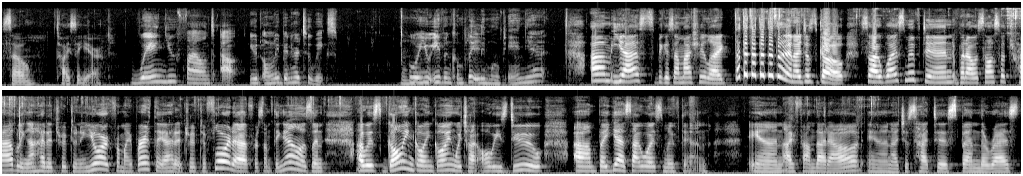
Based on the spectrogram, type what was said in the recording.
so twice a year. When you found out, you'd only been here two weeks. Were you even completely moved in yet? Um, yes, because I'm actually like, "Da, da, da, da, da, da," and I just go. So I was moved in, but I was also traveling. I had a trip to New York for my birthday. I had a trip to Florida for something else, and I was going, going, going, which I always do. Um, but yes, I was moved in, and I found that out, and I just had to spend the rest,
